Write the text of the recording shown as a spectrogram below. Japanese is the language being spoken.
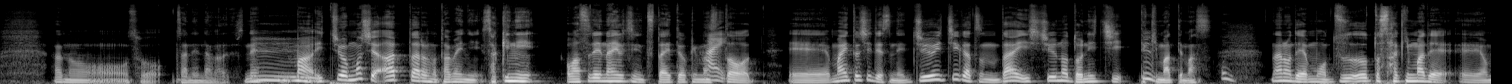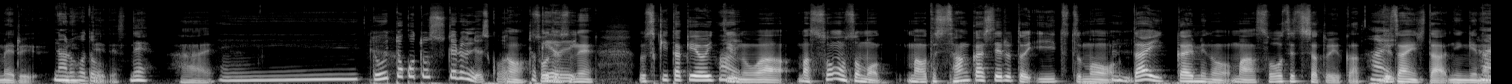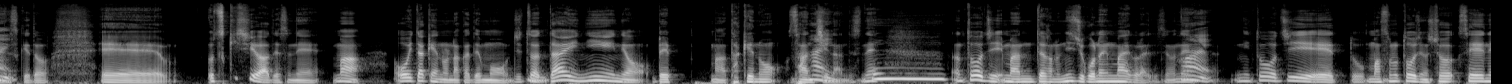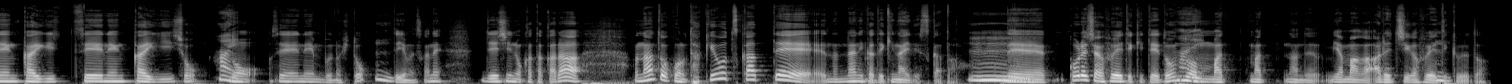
あのーそう、残念ながらですね。うんまあ一応もしあったらのために先にお忘れないうちに伝えておきますと、えー毎年ですね、11月の第1週の土日で決まってます。うんうんなので、もうずーっと先まで、えー読めるなるほど日程ですね。はい。どういったことしてるんですか？そうです。ね。臼杵竹酔いっていうのは、まあそもそも、まあ私参加していると言いつつも、うん第1回目の、まあ創設者というか、はいデザインした人間なんですけど、えー、臼杵市はですね、まあ大分県の中でも、実は第2位の別、まあ竹の産地なんですね。うーん当時、まあ、だから25年前ぐらいですよね。はいに当時、えっ、と、まあ、その当時の小青年会議、青年会議所はいの青年部の人ってうん言いますかね。JC の方から、なんとかこの竹を使ってな何かできないですかと。うん。で、高齢者が増えてきて、どんどはいんま、ま、なんで、山が荒れ地が増えてくると。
